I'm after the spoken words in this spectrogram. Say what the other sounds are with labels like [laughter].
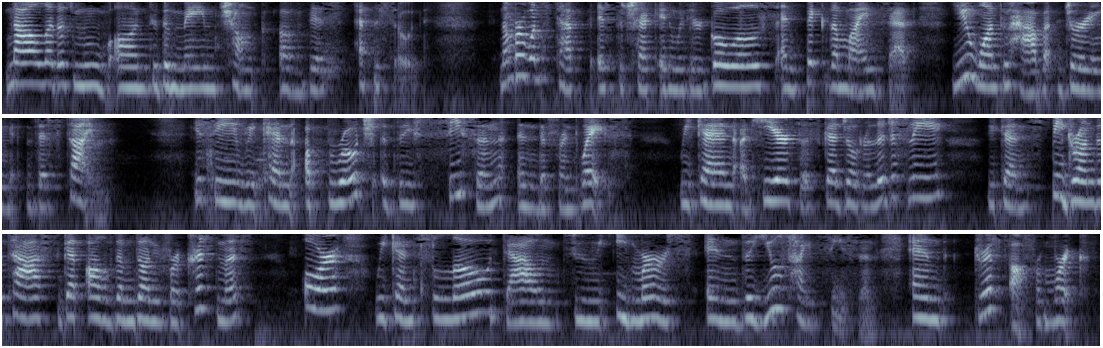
Now let us move on to the main chunk of this episode. Number one step is to check in with your goals and pick the mindset you want to have during this time. You see, we can approach the season in different ways. We can adhere to a schedule religiously, we can speed run the tasks to get all of them done before Christmas, or we can slow down to immerse in the Yuletide season and drift off from work.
